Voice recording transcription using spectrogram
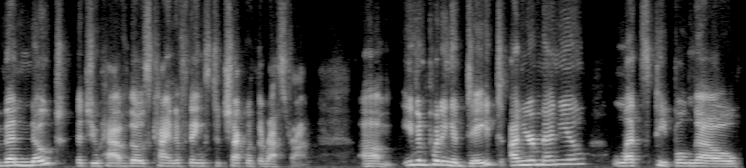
then note that you have those kind of things to check with the restaurant. Um, even putting a date on your menu lets people know,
